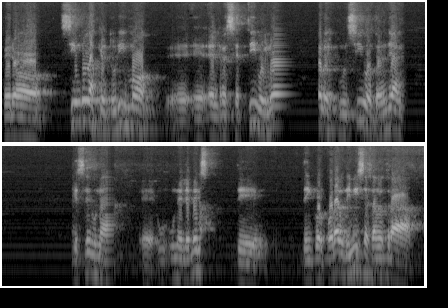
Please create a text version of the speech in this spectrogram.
pero sin duda que el turismo, eh, eh, el receptivo y no el expulsivo tendrían que ser una, un elemento de, incorporar divisas a nuestra,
